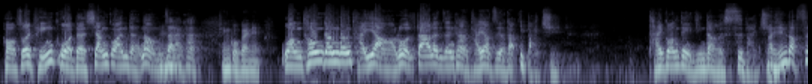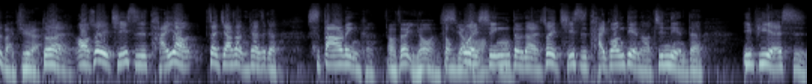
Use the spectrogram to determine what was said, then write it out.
好，所以苹果的相关的，那我们再来看苹果概念，网通刚刚台药哈，如果大家认真看，台药只有到一百 G。台光电已经到了四百 G，已经到四百 G 了。对哦，所以其实台药再加上你看这个 Starlink 哦，这以后很重要。卫星对不对？所以其实台光电哦，今年的 EPS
